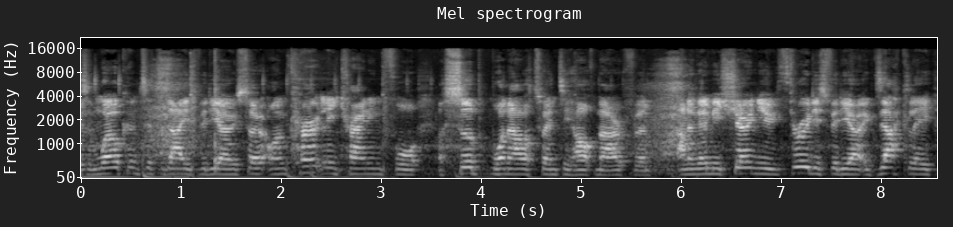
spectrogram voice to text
guys and welcome to today's video. So I'm currently training for a sub 1 hour 20 half marathon and I'm going to be showing you through this video exactly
